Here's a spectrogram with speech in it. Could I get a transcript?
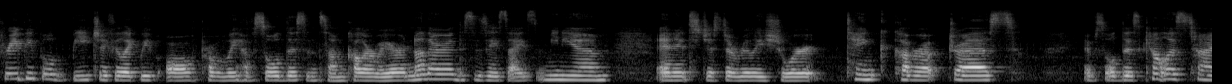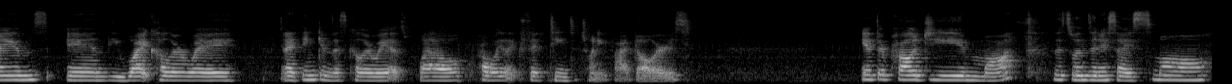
Free People Beach, I feel like we've all probably have sold this in some colorway or another. This is a size medium and it's just a really short tank cover-up dress. I've sold this countless times in the white colorway and I think in this colorway as well, probably like 15 to $25. Anthropologie Moth. This one's in a size small.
